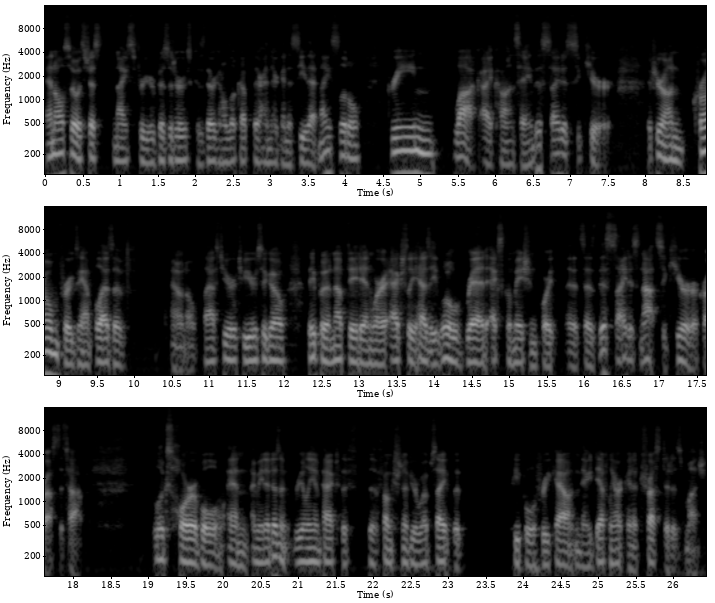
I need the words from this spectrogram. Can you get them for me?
And also it's just nice for your visitors because they're going to look up there and they're going to see that nice little green lock icon saying this site is secure. If you're on Chrome, for example, as of I don't know, last year or two years ago, they put an update in where it actually has a little red exclamation point that says, This site is not secure across the top. It looks horrible. And I mean, it doesn't really impact the, the function of your website, but people will freak out and they definitely aren't going to trust it as much.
